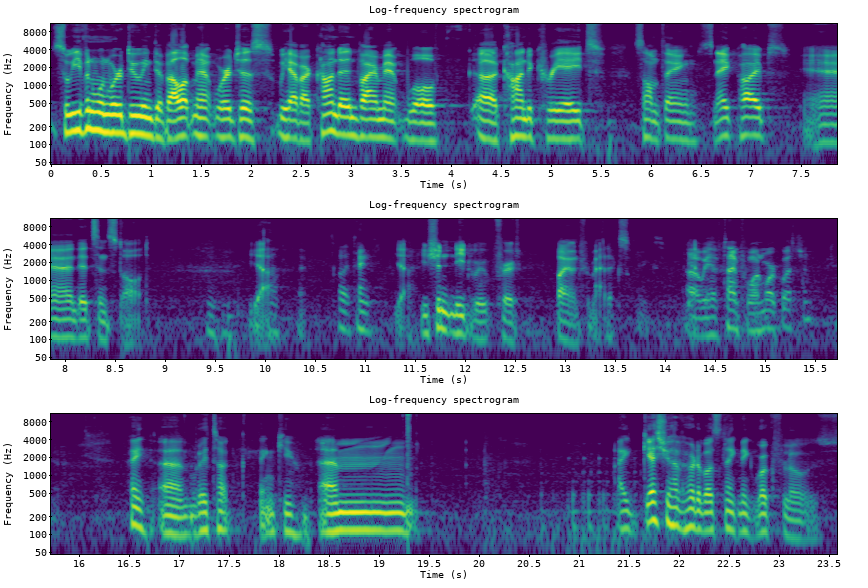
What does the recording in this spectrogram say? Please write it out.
so even when we're doing development, we're just we have our Conda environment. We'll uh, Conda create something, snake pipes, and it's installed. Yeah, Oh, thanks. yeah. You shouldn't need root for bioinformatics. Uh, we have time for one more question. Hey, um, great talk. Thank you. Um, I guess you have heard about SnakeMake workflows.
